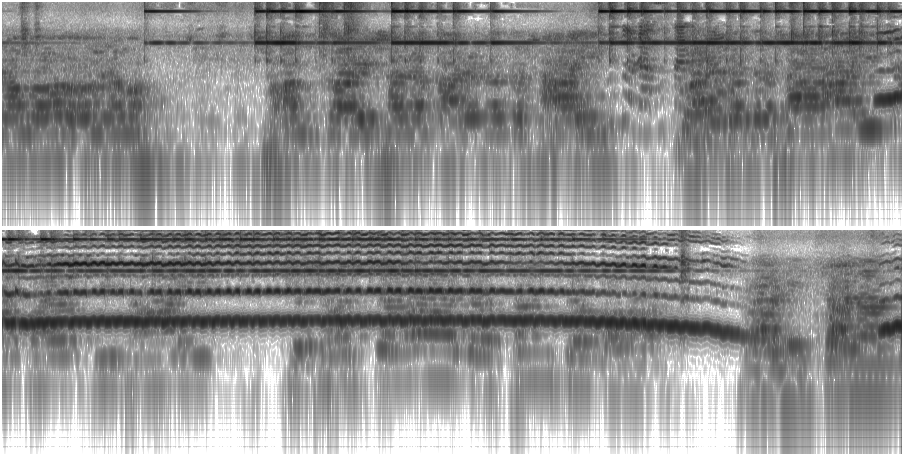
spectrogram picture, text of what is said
নম নম শঙ্কর সর কারণ তো সাই গর্ভদ সাই নিত্যানন্দ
